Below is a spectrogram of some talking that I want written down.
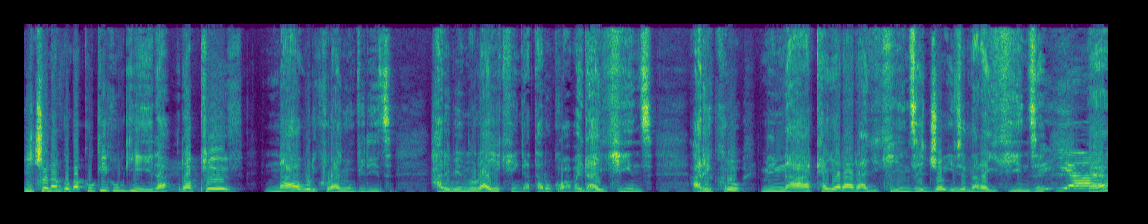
Icyo nagomba kukikubwira la preuve nawe uri kuranyumviriza. Hari ibintu urayikinga atari uko wabirayikinze ariko ni naka yari arayikinze ejo ibyo narayikinze. Eh?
